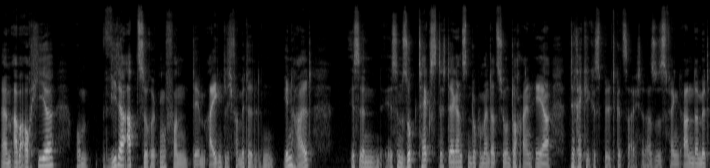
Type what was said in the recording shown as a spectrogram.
Ähm, aber auch hier, um wieder abzurücken von dem eigentlich vermittelten Inhalt, ist, in, ist im Subtext der ganzen Dokumentation doch ein eher dreckiges Bild gezeichnet. Also es fängt an damit,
